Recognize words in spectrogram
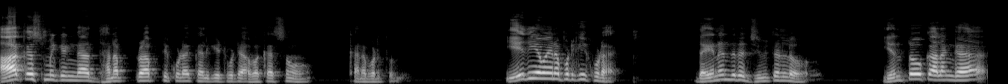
ఆకస్మికంగా ధనప్రాప్తి కూడా కలిగేటువంటి అవకాశం కనబడుతుంది. ఏది ఏమైనప్పటికీ కూడా దైనందిన జీవితంలో ఎంతో కాలంగా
